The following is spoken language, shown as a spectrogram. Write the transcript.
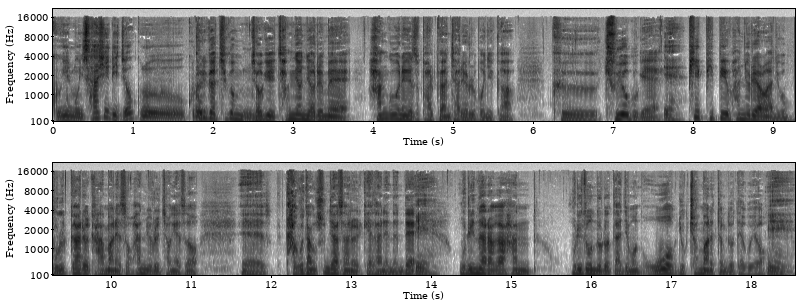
그게 뭐 사실이죠. 그 그러- 그러니까 지금 음. 저기 작년 여름에 한국은행에서 발표한 자료를 보니까 그 주요국에 예. PPP 환율이라고 가지고 물가를 감안해서 환율을 정해서 예, 가구당 순자산을 계산했는데 예. 우리나라가 한 우리 돈으로 따지면 5억 6천만 원 정도 되고요. 예.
